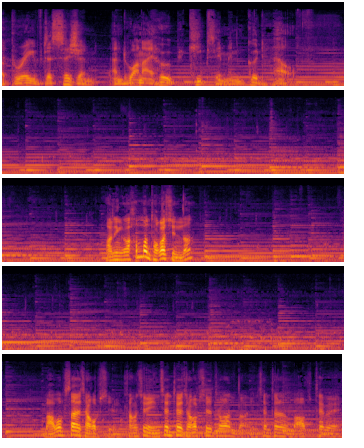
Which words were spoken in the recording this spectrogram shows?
A brave decision, and one I hope keeps him in good health. 아닌가? 한 번 더 갈 수 있나? 마법사의 작업실 당신의 인챈터의 작업실에 들어간다 인챈터는 마법템에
